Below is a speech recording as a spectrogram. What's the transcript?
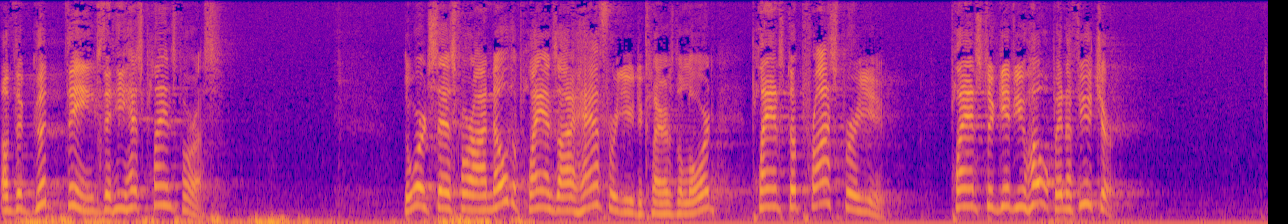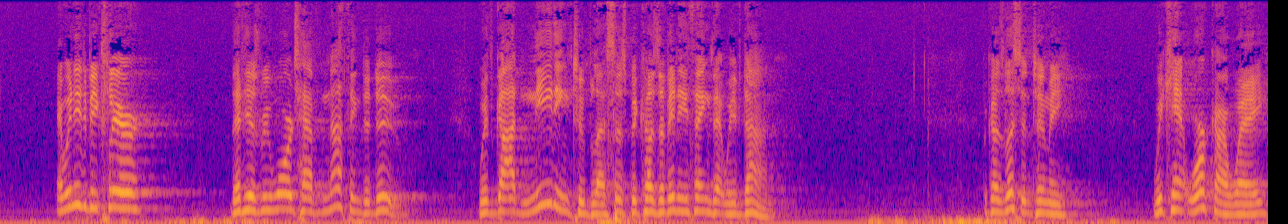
of the good things that He has planned for us. The word says, For I know the plans I have for you, declares the Lord plans to prosper you, plans to give you hope in a future. And we need to be clear that his rewards have nothing to do with God needing to bless us because of anything that we've done. Because listen to me, we can't work our way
